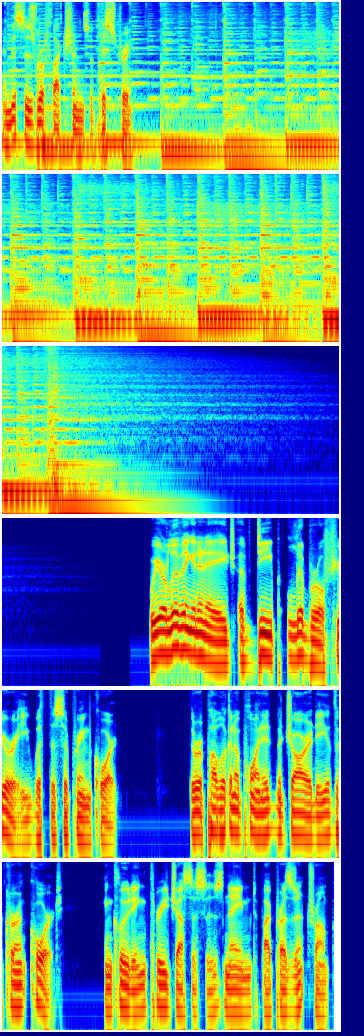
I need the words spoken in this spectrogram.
and this is Reflections of History. We are living in an age of deep liberal fury with the Supreme Court. The Republican appointed majority of the current court, including three justices named by President Trump,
